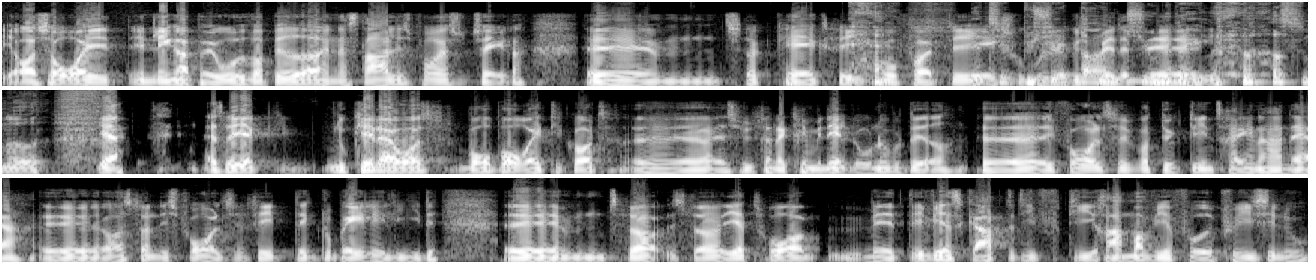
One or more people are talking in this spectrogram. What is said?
jeg også over i en længere periode var bedre end Astralis på resultater, øhm, så kan jeg ikke se, hvorfor det ikke til skulle kunne lykkes med det. Med, 20-del eller sådan noget. ja, altså jeg, nu kender jeg jo også Vorborg rigtig godt, øh, og jeg synes, han er kriminelt undervurderet øh, i forhold til, hvor dygtig en træner han er. Øh, også sådan i forhold til set den globale elite. Øh, så, så jeg tror, med det vi har skabt, og de, de rammer vi har fået i Prezi nu,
